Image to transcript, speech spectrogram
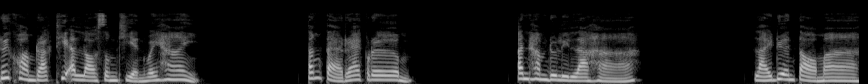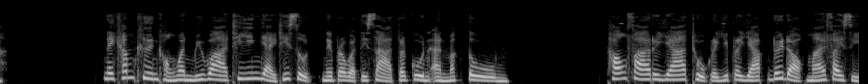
ด้วยความรักที่อัลลอฮ์ทรงเขียนไว้ให้ ตั้งแต่แรกเริ่ม อันฮัมดุลิลลาหา หลายเดือนต่อมา ในค่ำคืนของวันวิวาที่ยิ่งใหญ่ที่สุดในประวัติศาสตร์ตระกูลอันมักตูมท้องฟ้าริยาถูกระยิบระยับด้วยดอกไม้ไฟสี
